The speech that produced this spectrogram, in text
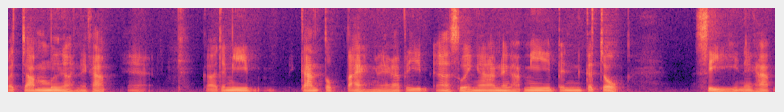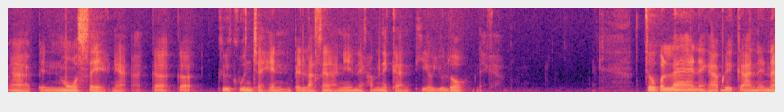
ประจำเมืองนะครับก็จะมีการตกแต่งนะครับที่สวยงามนะครับ มีเป็นกระจกสีนะครับอ่าเป็นโมเสกเนี่ยก็ก็คือคุณจะเห็นเป็นลักษณะนี้นะครับในการเที่ยวยุโรปนะครับ จบวันแรกนะครับด้วยการแนะน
